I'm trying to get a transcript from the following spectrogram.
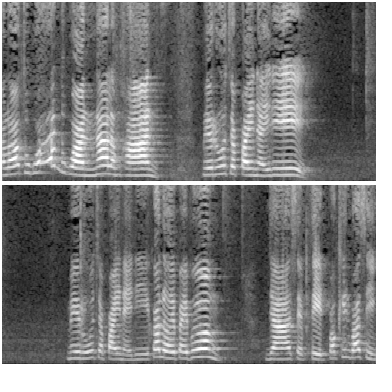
ะเลาะทุกวันทุกวันน่าลำคาญ ไม่รู้จะไปไหนดี ไม่รู้จะไปไหนดี ก็เลยไปพึ่ง ยาเสพติดเพราะคิดว่าสิ่ง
